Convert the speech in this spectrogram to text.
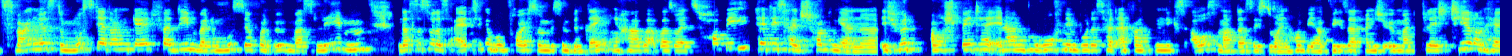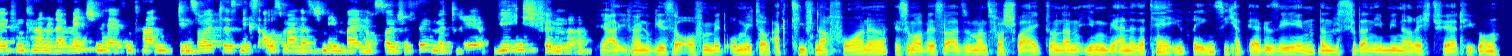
Zwang ist. Du musst ja dann Geld verdienen, weil du musst ja von irgendwas leben. Und das ist so das Einzige, wovor ich so ein bisschen Bedenken habe. Aber so als Hobby hätte ich es halt schon gerne. Ich würde auch später eher einen Beruf nehmen, wo das halt einfach nichts ausmacht, dass ich so ein Hobby habe. Wie gesagt, wenn ich irgendwann vielleicht Tieren helfen kann oder Menschen helfen kann, den sollte es nichts ausmachen, dass ich nebenbei noch solche Filme drehe, wie ich finde. Ja, ich meine, du gehst ja offen mit um. Ich glaube, aktiv nach vorne ist immer besser, als wenn man es verschweigt und dann irgendwie einer sagt, hey, übrigens, ich habe ja gesehen, dann bist du dann irgendwie in der Rechtfertigung.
